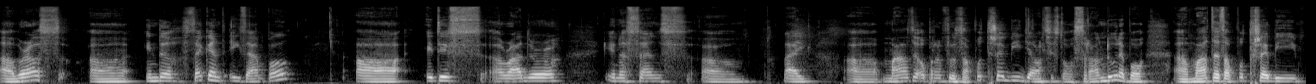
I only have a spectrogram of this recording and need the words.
Uh, whereas uh, in the second example, uh, it is rather in a sense um, like uh, máte opravdu zapotřebí dělat si z toho srandu, nebo uh, máte zapotřebí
